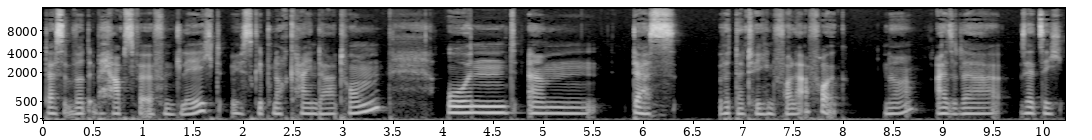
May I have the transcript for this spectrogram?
Das wird im Herbst veröffentlicht. Es gibt noch kein Datum. Und ähm, das wird natürlich ein voller Erfolg. Ne? Also da setze ich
